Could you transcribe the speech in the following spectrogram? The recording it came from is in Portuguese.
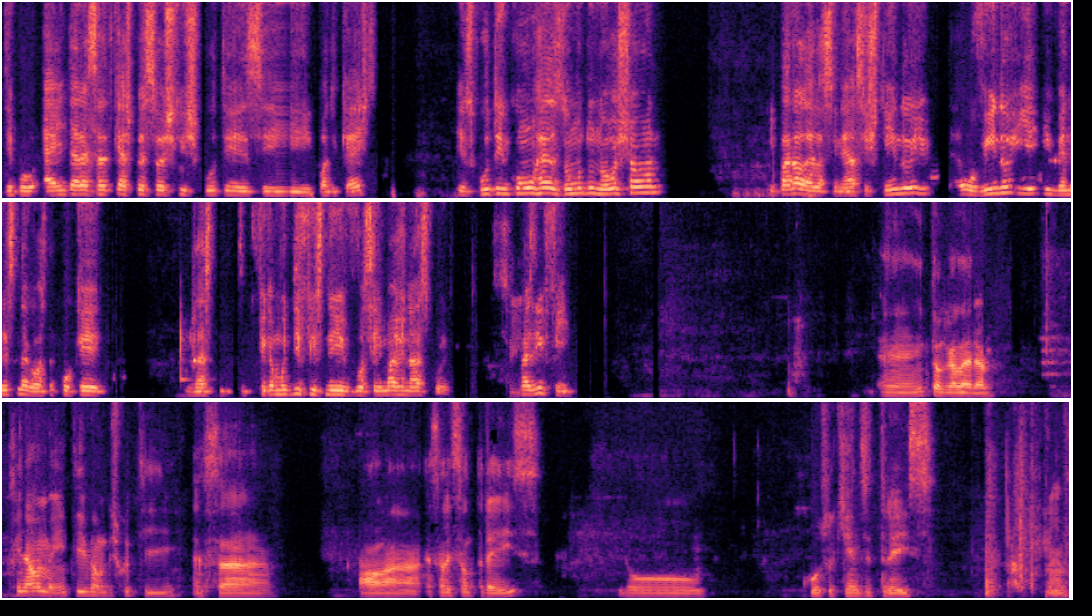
tipo, é interessante que as pessoas que escutem esse podcast escutem com um resumo do Notion em paralelo, assim, né? Assistindo e ouvindo e, e vendo esse negócio, né? porque né, fica muito difícil de você imaginar as coisas. Sim. Mas enfim. É, então, galera, finalmente vamos discutir essa aula, essa lição 3 do curso 503, né?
